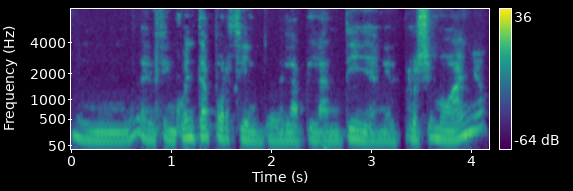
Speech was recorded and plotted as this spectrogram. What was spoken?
mm, el 50% de la plantilla en el próximo año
